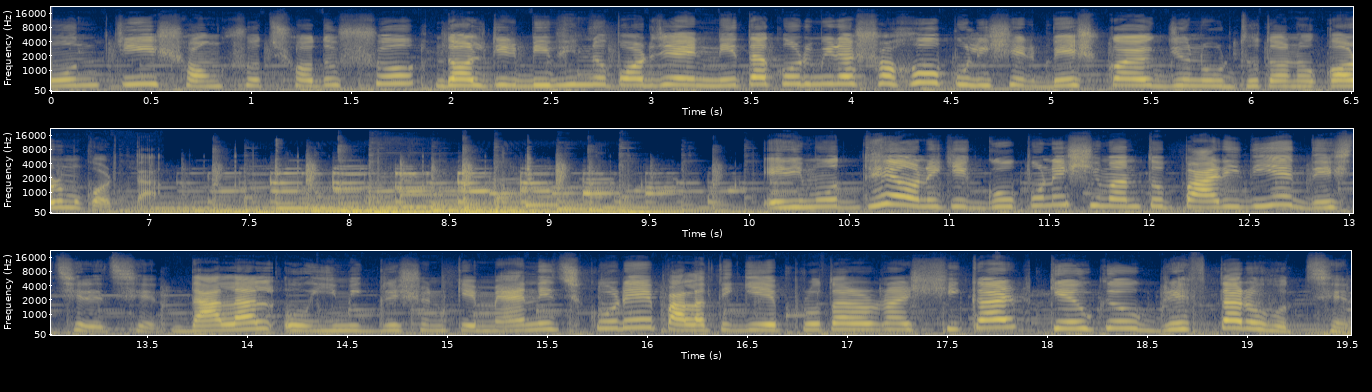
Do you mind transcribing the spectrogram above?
মন্ত্রী, সংসদ সদস্য, দলটির বিভিন্ন পর্যায়ের নেতাকর্মীরা সহ পুলিশের বেশ কয়েকজন ঊর্ধ্বতন কর্মকর্তা। এরই মধ্যে অনেকে গোপনে সীমান্ত পাড়ি দিয়ে দেশ ছেড়েছেন। দালাল ও ইমিগ্রেশনকে ম্যানেজ করে পালাতে গিয়ে প্রতারণার শিকার কেউ কেউ গ্রেফতারও হচ্ছেন।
